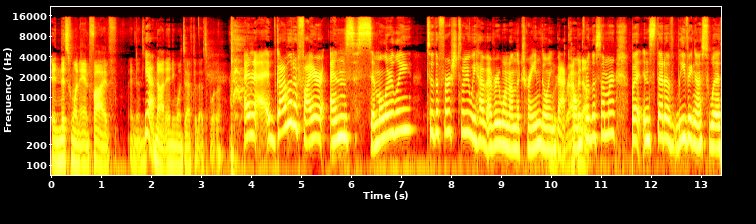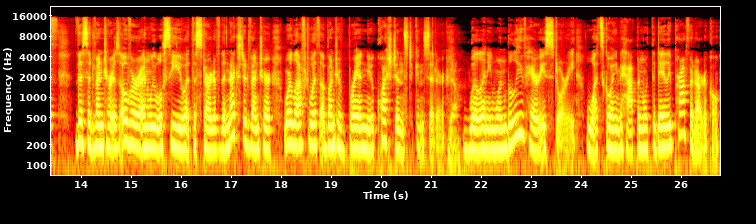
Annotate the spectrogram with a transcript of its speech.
in this one and five, and then Yeah. not anyone's after that spoiler. And uh, Goblet of Fire ends similarly to the first three. We have everyone on the train going back home for the summer, but instead of leaving us with this adventure is over and we will see you at the start of the next adventure, we're left with a bunch of brand new questions to consider. Yeah. Will anyone believe Harry's story? What's going to happen with the Daily Prophet article?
